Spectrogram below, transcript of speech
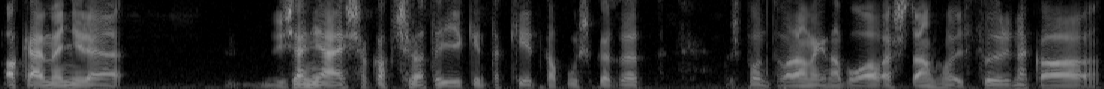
akármennyire zseniális a kapcsolat egyébként a két kapus között. Most pont valamelyik nap olvastam, hogy Főrinek a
